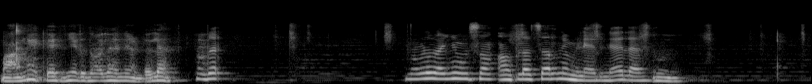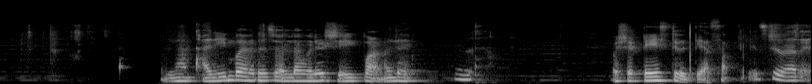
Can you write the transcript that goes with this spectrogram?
മാങ്ങയൊക്കെ അരിഞ്ഞിടുന്ന പോലെ തന്നെ ഉണ്ടല്ലേ അതെ. നമ്മൾ കഴിഞ്ഞ ദിവസം ആപ്പിളച്ചാറിന് മുന്നായിരുന്നു അല്ലേ. എല്ലാം അരിയുമ്പോൾ ഏകദേശം എല്ലാം ഒരേ ഷേപ്പാണ് അല്ലേ പക്ഷെ ടേസ്റ്റ് വ്യത്യാസം. ടേസ്റ്റ് വേറെ.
